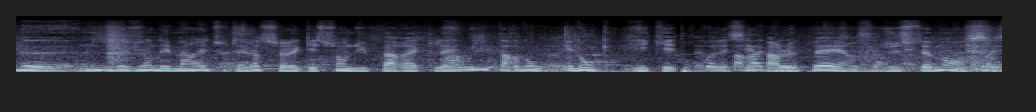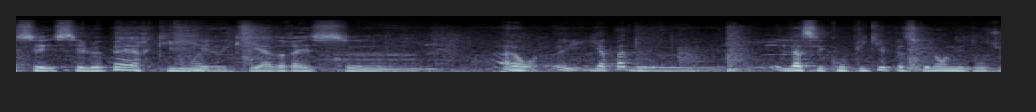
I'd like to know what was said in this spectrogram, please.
Le- nous avions démarré tout à l'heure sur la question du paraclet. Ah oui, pardon. Et donc, Et qui est adressé par le Père, justement. C'est- Ouais. C'est c'est le Père qui, euh, qui adresse. euh, Alors, il n'y a pas de. Là, c'est compliqué parce que là, on est dans une,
